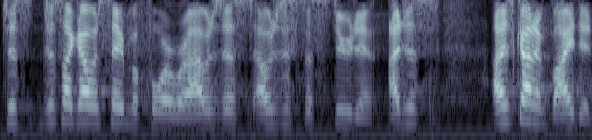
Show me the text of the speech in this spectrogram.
Just just like I was saying before, where I was just I was just a student. I just I just got invited.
